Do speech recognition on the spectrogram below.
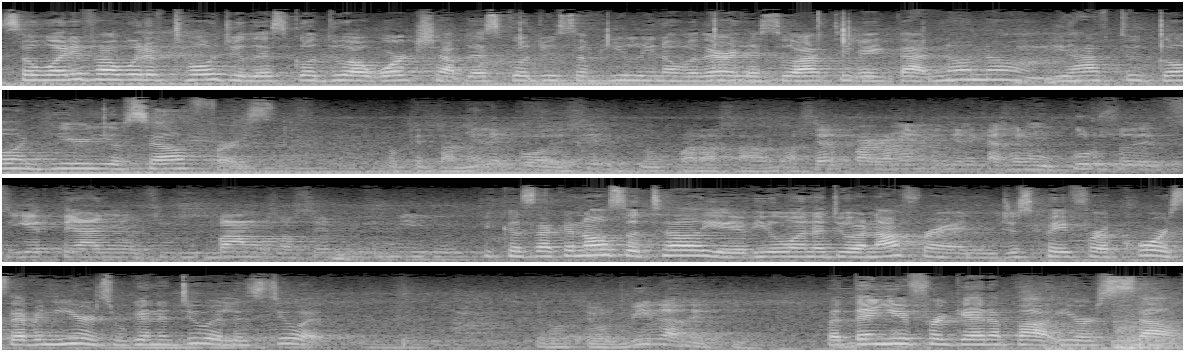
So what if I would have told you, let's go do a workshop, let's go do some healing over there, let's do activate that? No, no, you have to go and hear yourself first. Porque también le puedo decir, ¿no? para hacer pagamento tiene que hacer un curso de siete años y vamos a hacer Because I can also tell you, if you want to do an offering, just pay for a course, seven years, we're going to do it, let's do it. pero te olvidas de ti. But then you forget about yourself.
